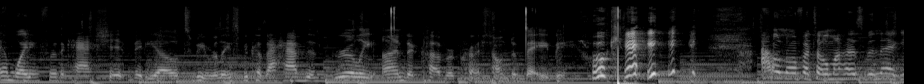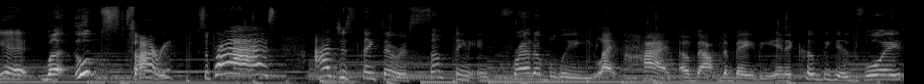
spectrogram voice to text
am waiting for the cash shit video to be released because I have this really undercover crush on DaBaby. Okay. I don't know if I told my husband that yet, but oops, sorry. Surprise. I just think there is something incredibly like hot about DaBaby and it could be his voice.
